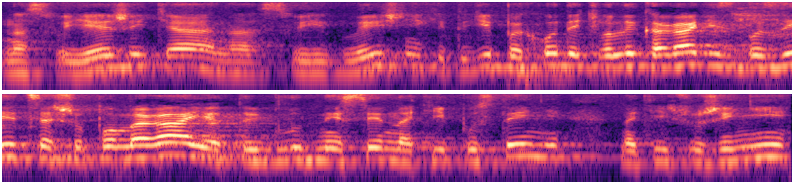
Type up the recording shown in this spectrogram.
На своє життя, на своїх ближніх, і тоді приходить велика радість, бо здається, що помирає той блудний син на тій пустині, на тій чужині.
